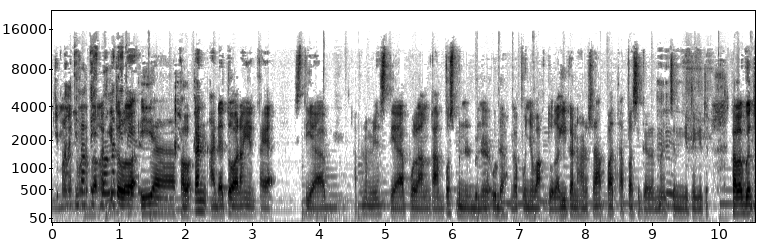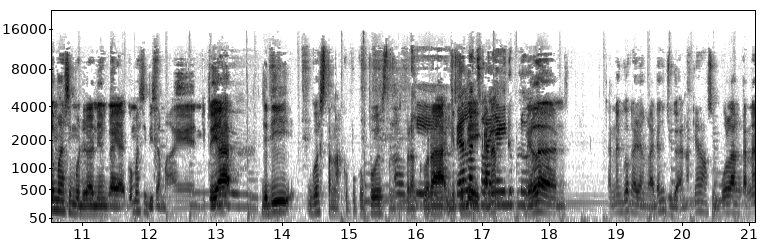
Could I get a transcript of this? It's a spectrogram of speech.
gimana gimana banget banget gitu gitu loh ya? iya kalau kan ada tuh orang yang kayak setiap apa namanya setiap pulang kampus bener-bener udah nggak punya waktu lagi karena harus rapat apa segala macem Mm-mm. gitu-gitu kalau gue tuh masih modelan yang kayak gue masih bisa main gitu ya Hmm. jadi gue setengah kupu-kupu setengah kura-kura gitu Balance deh karena ya hidup lu. balance karena gue kadang-kadang juga anaknya langsung pulang karena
